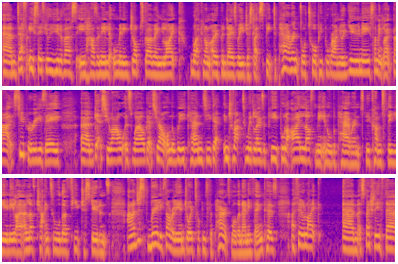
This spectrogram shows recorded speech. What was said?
um, definitely see if your university has any little mini jobs going like working on open days where you just like speak to parents or tour people around your uni, something like that. It's super easy, um, gets you out as well, gets you out on the weekends, you get interacting with loads of people. Like I love meeting all the parents who come to the uni, like I love chatting to all the future students and I just really thoroughly enjoy talking to the parents more than anything because I feel like um, especially if they're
